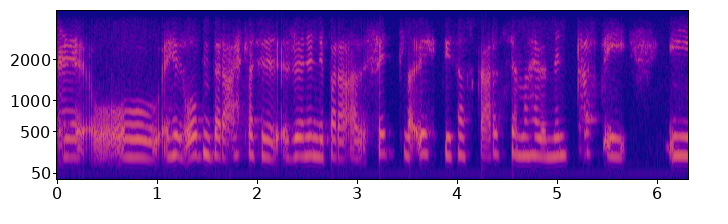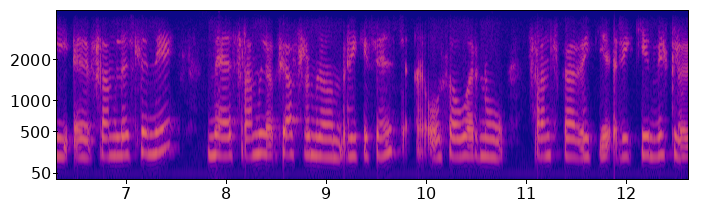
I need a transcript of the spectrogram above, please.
Eh, og hefur ofnbæra ætla fyrir rauninni bara að fylla upp í það skarð sem hefur myndast í, í eh, framleiðslinni með fjárframlegum ríkisins og þó er nú franska ríki, ríki miklu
